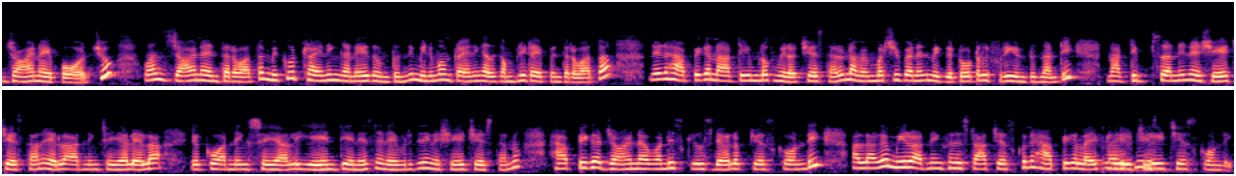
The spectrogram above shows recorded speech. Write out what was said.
జాయిన్ అయిపోవచ్చు. వన్స్ జాయిన్ అయిన తర్వాత మీకు ట్రైనింగ్ అనేది ఉంటుంది. మినిమం ట్రైనింగ్ అది కంప్లీట్ అయిపోయిన తర్వాత నేను హ్యాపీగా నా టీంలోకి మీరు వచ్చేస్తారు. నా మెంబర్షిప్ అనేది మీకు టోటల్ ఫ్రీ ఉంటుందండి. నా టిప్స్ అన్ని నేను షేర్ చేస్తాను. ఎలా అర్నింగ్ చేయాలి? ఎలా ఎక్కువ అర్నింగ్స్ చేయాలి? ఏంటి అనేసి నేను ఎవ్రీథింగ్ నేను షేర్ చేస్తాను. హ్యాపీగా జాయిన్ అవ్వండి. స్కిల్స్ డెవలప్ చేసుకోండి. అలాగే మీరు అర్నింగ్స్ అనేది స్టార్ట్ చేసుకొని హ్యాపీగా లైఫ్ లీడ్ చేసుకోండి.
